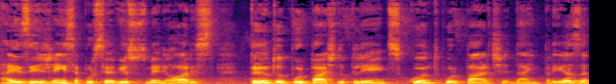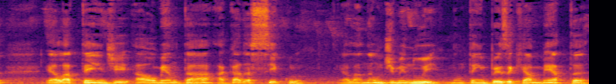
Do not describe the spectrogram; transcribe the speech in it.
a exigência por serviços melhores, tanto por parte do cliente quanto por parte da empresa, ela tende a aumentar a cada ciclo. Ela não diminui. Não tem empresa que a meta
